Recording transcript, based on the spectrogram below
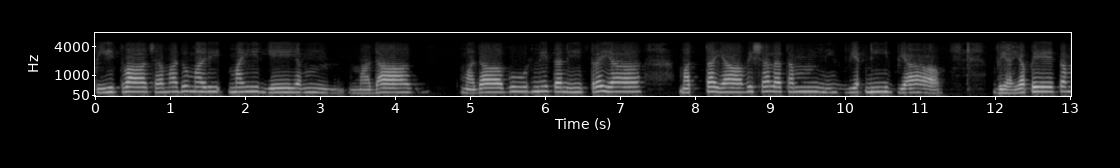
पीत्वा च मधुमरि मैर्येयं मदा मदागूर्णितनेत्रया मत्तया विशलतं निव्य नीव्या व्ययपेतं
